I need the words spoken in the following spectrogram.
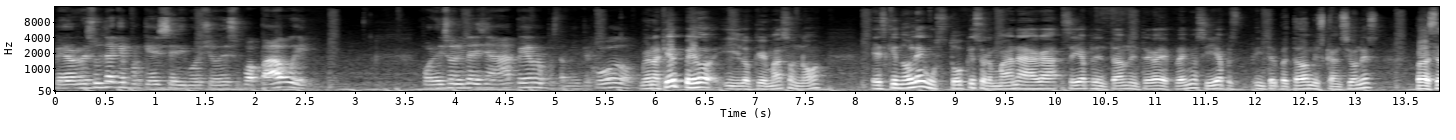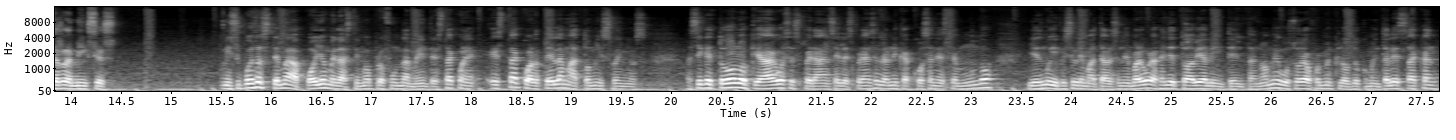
Pero resulta que porque se divorció de su papá, güey. Por eso ahorita dicen, ah, perro, pues también te jodo. Bueno, aquí el pedo y lo que más sonó es que no le gustó que su hermana haga, se haya presentado en una entrega de premios y haya pues, interpretado mis canciones para hacer remixes. Mi supuesto sistema de apoyo me lastimó profundamente. Esta, esta cuartela mató mis sueños. Así que todo lo que hago es esperanza y la esperanza es la única cosa en este mundo y es muy difícil de matar. Sin embargo, la gente todavía lo intenta. No me gustó la forma en que los documentales sacan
